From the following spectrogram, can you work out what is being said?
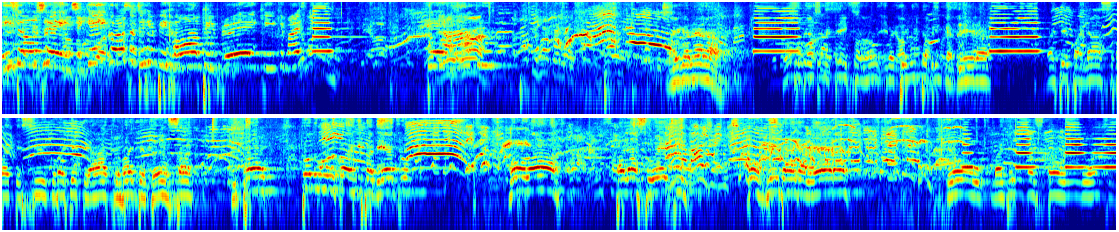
Então, gente, quem gosta de hip hop, break, que mais tem? Teatro. Aí galera, vamos entrar aqui no salão que vai ter muita brincadeira, vai ter palhaço, vai ter circo, vai ter teatro, vai ter dança. Então, todo mundo corre aqui pra dentro. Vamos lá, palhaço Ed, convida a galera. Eu imagino que vocês estão indo antes.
